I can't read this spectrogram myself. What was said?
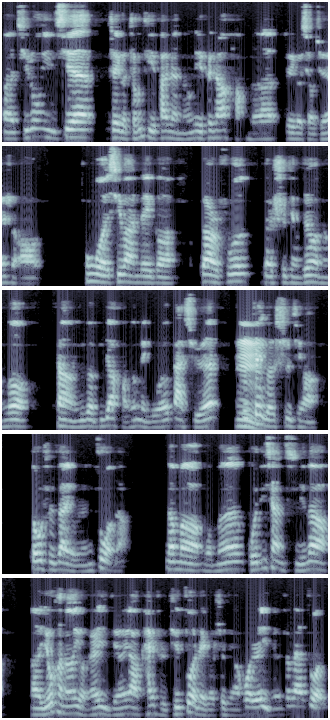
呃其中一些这个整体发展能力非常好的这个小选手，通过希望这个高尔夫的事情最后能够上一个比较好的美国大学，就这个事情都是在有人做的。那么我们国际象棋呢，呃，有可能有人已经要开始去做这个事情，或者已经正在做，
